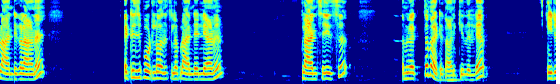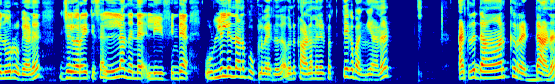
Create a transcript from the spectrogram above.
പ്ലാന്റുകളാണ് എട്ടിഞ്ച് പോട്ടിൽ വന്നിട്ടുള്ള പ്ലാന്റ് തന്നെയാണ്. പ്ലാന്റ് സൈസ് നമ്മൾ വ്യക്തമായിട്ട് കാണിക്കുന്നുണ്ട്. ഇരുന്നൂറ് രൂപയാണ്. ജ്വൽ വെറൈറ്റീസ് എല്ലാം തന്നെ ലീഫിന്റെ ഉള്ളിൽ നിന്നാണ് പൂക്കൾ വരുന്നത്. അതുകൊണ്ട് കാണാൻ തന്നെ ഒരു പ്രത്യേക ഭംഗിയാണ്. അടുത്തത് ഡാർക്ക് റെഡാണ്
